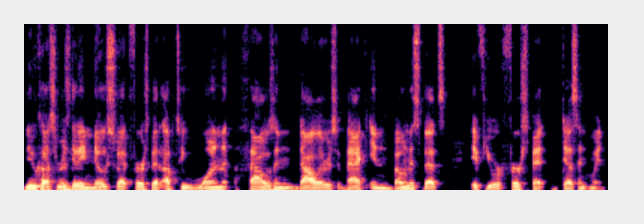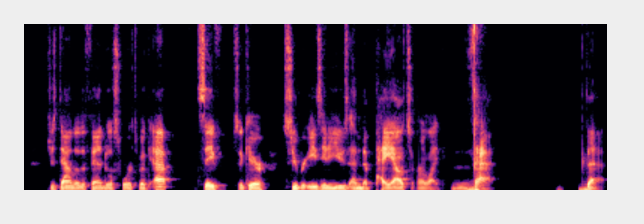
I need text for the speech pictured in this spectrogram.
New customers get a no sweat first bet up to $1,000 back in bonus bets if your first bet doesn't win. Just download the FanDuel Sportsbook app. Safe, secure, super easy to use, and the payouts are like that. That.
